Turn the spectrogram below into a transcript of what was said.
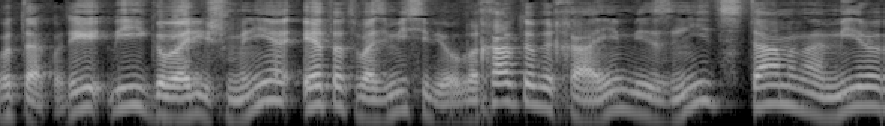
Вот так вот. И, и говоришь мне, этот возьми себе. Вахарту вихаим из ниц тамана мира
